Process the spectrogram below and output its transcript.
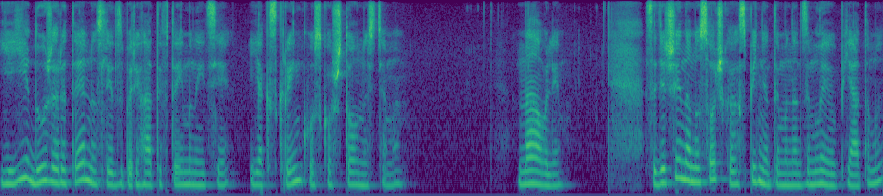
Її дуже ретельно слід зберігати в таємниці, як скриньку з коштовностями. Навлі. Сидячи на носочках з піднятими над землею п'ятами,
